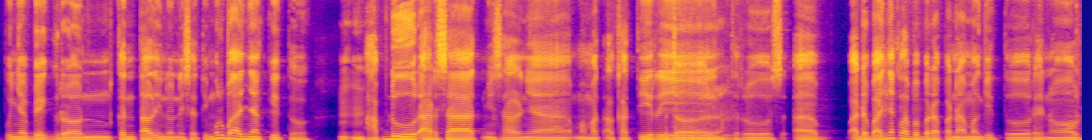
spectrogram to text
punya background kental Indonesia Timur banyak gitu. Mm-mm. Abdur, Arsad misalnya, Muhammad Al-Katiri, terus eh, ada banyak lah beberapa nama gitu, Reynold,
